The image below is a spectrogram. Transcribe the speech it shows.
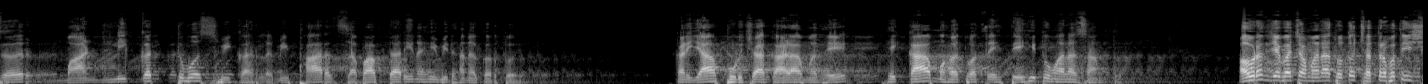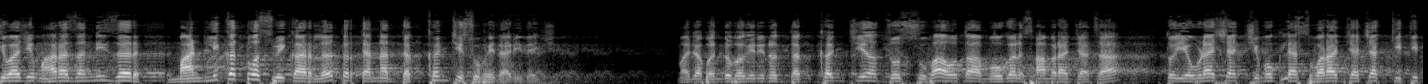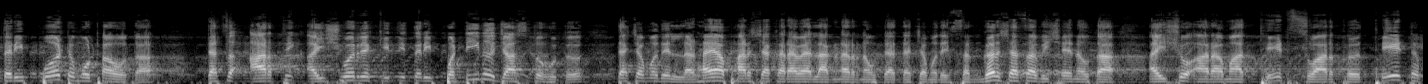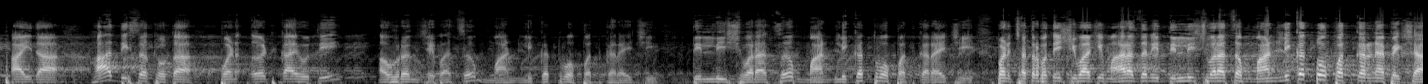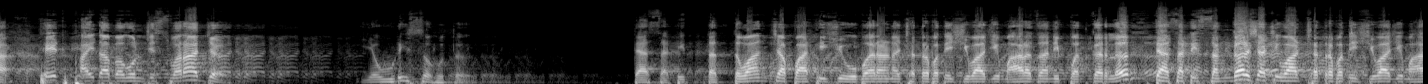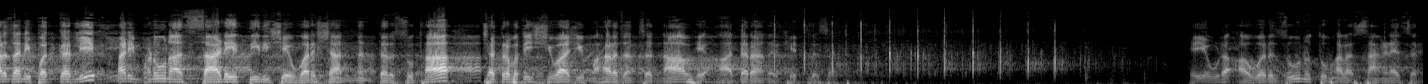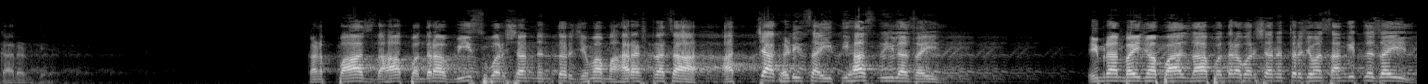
जर मांडलिकत्व स्वीकारलं मी फार जबाबदारीनं ही विधानं करतोय. कारण या पुढच्या काळामध्ये हे का महत्वाचं आहे तेही तुम्हाला सांगतो. औरंगजेबाच्या मनात होतं छत्रपती शिवाजी महाराजांनी जर मांडलिकत्व स्वीकारलं तर त्यांना दख्खनची सुभेदारी द्यायची. माझ्या बंधू भगिनीनं दख्खनची जो सुभा होता मोगल साम्राज्याचा तो एवढ्याशा चिमुकल्या स्वराज्याच्या कितीतरी पट मोठा होता. त्याचं आर्थिक ऐश्वर कितीतरी पटीनं जास्त होतं. त्याच्यामध्ये लढाया फारशा कराव्या लागणार नव्हत्या. त्याच्यामध्ये संघर्षाचा विषय नव्हता. ऐशो आरामात थेट स्वार्थ थेट फायदा हा दिसत होता. पण अट काय होती? औरंगजेबाचं मांडलिकत्व पत्करायची दिल्लीश्वराचं मांडलिकत्व पत्करायची पण छत्रपती शिवाजी महाराजांनी दिल्लीश्वराचं मांडलिकत्व पत्करण्यापेक्षा थेट फायदा बघून जे स्वराज्य एवढीच होतं त्यासाठी तत्वांच्या पाठीशी उभं राहणं छत्रपती शिवाजी महाराजांनी पत्करलं त्यासाठी संघर्षाची वाट छत्रपती शिवाजी महाराजांनी पत्करली आणि म्हणून आज साडेतीनशे वर्षांनंतर सुद्धा छत्रपती शिवाजी महाराजांचं नाव हे आदरानं घेतलं जात. हे एवढं आवर्जून तुम्हाला सांगण्याचं कारण हे. कारण पाच दहा पंधरा वीस वर्षांनंतर जेव्हा महाराष्ट्राचा आजच्या घडीचा इतिहास लिहिला जाईल इम्रान भाई जेव्हा पाच दहा पंधरा वर्षानंतर जेव्हा सांगितलं जाईल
